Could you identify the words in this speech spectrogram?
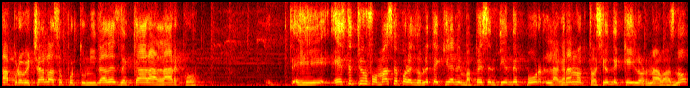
aprovechar las oportunidades de cara al arco. Eh, este triunfo más que por el doblete de Kylian Mbappé se entiende por la gran actuación de Keylor Navas, ¿no?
